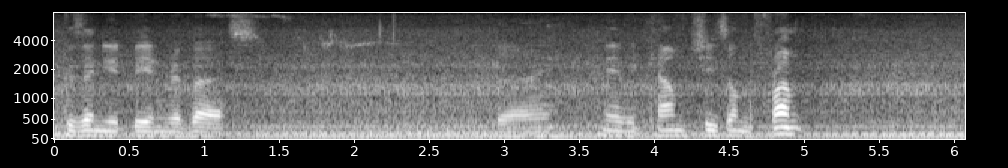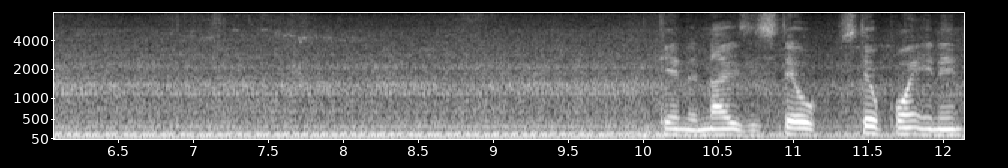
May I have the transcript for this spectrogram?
because then you'd be in reverse. So here we come. She's on the front. Again, the nose is still still pointing in.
